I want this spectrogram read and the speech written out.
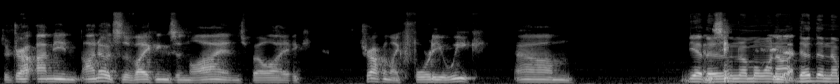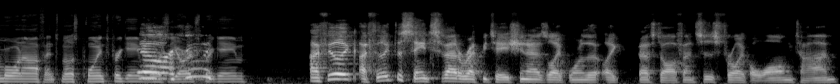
They're. Dro- I mean, I know it's the Vikings and Lions, but like dropping like forty a week. Um, yeah, they're the number one. They're the number one offense. Most points per game, You know, most yards feel per game. I feel like I feel like the Saints have had a reputation as like one of the like best offenses for like a long time,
